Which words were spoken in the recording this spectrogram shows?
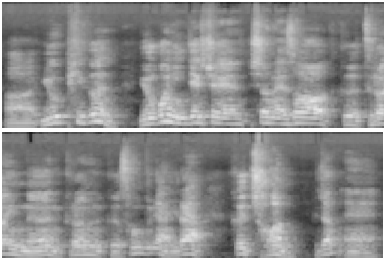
어, 요 픽은 요번 인젝션에서 그 들어있는 그런 그 성분이 아니라 그 전, 그죠? 예.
